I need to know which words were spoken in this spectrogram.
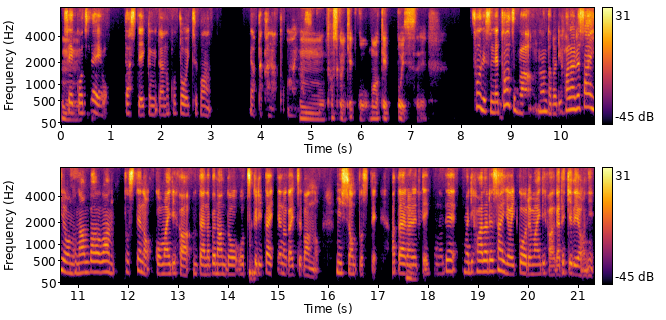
うん。成功事例を出していくみたいなことを一番やったかなと思います。うん、確かに結構マーケっぽいですね。そうですね。当時は、なんだろう、リファラル採用のナンバーワンとしての、こう、マイリファーみたいなブランドを作りたいっていうのが一番のミッションとして与えられていたので、まあ、リファラル採用イコールマイリファーができるように、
